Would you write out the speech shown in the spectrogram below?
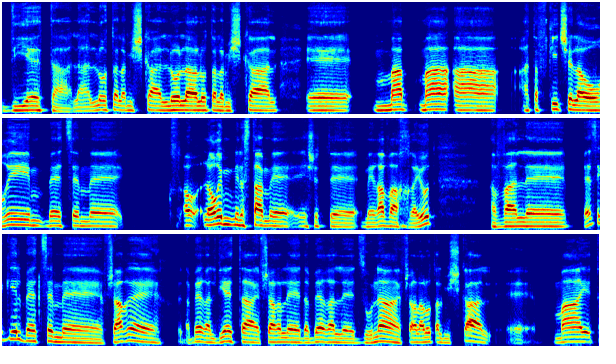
דיאטה, לעלות על המשקל, לא לעלות על המשקל, מה, מה התפקיד של ההורים בעצם להורים מן הסתם אה, יש את אה, מירב האחריות, אבל אה, באיזה גיל בעצם אפשר לדבר על דיאטה, אפשר לדבר על תזונה, אפשר לעלות על משקל? מה היית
